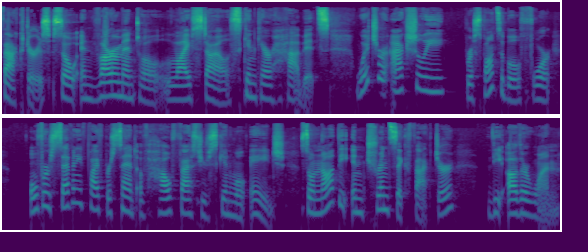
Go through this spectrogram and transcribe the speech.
factors, so environmental, lifestyle, skincare habits, which are actually responsible for over 75% of how fast your skin will age. So, not the intrinsic factor, the other one.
